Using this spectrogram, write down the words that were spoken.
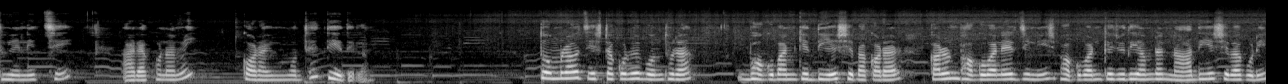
ধুয়ে নিচ্ছি, আর এখন আমি কড়াইয়ের মধ্যে দিয়ে দিলাম। তোমরাও চেষ্টা করবে বন্ধুরা ভগবানকে দিয়ে সেবা করার। কারণ ভগবানের জিনিস, ভগবানকে যদি আমরা না দিয়ে সেবা করি,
